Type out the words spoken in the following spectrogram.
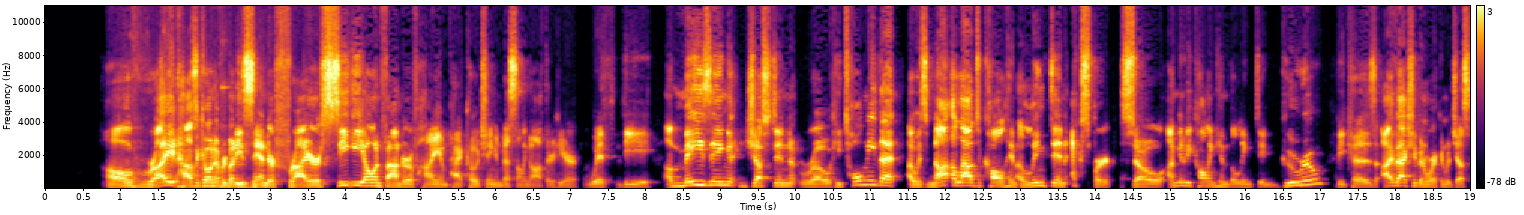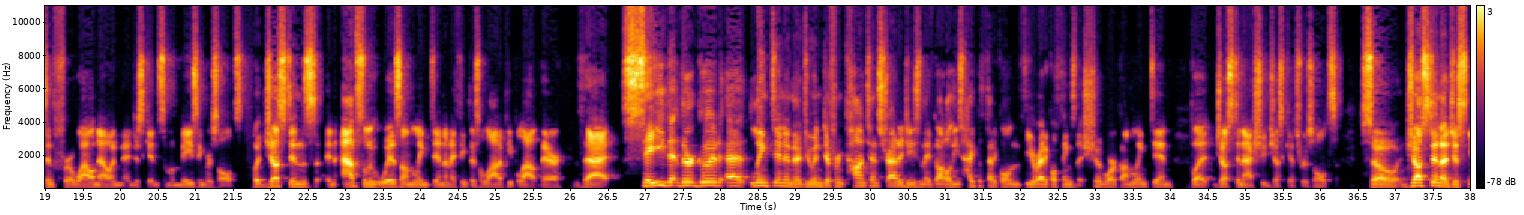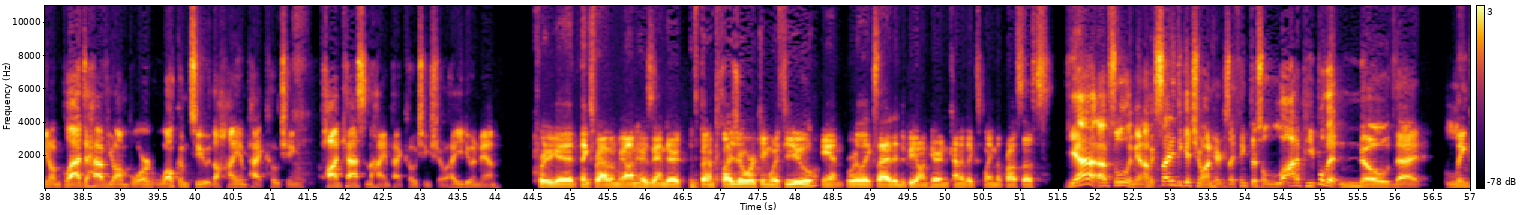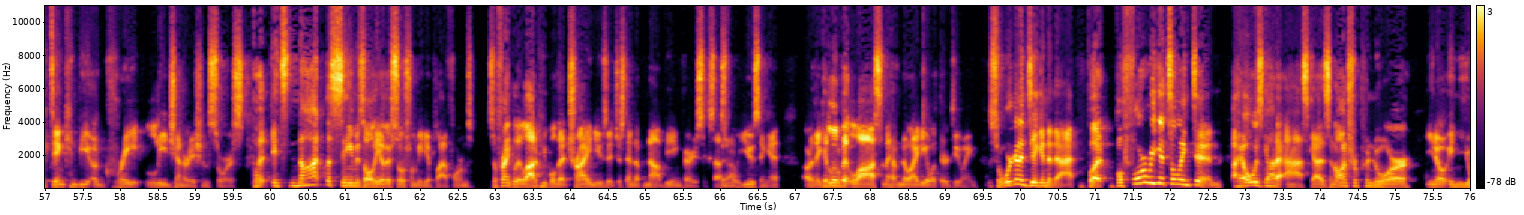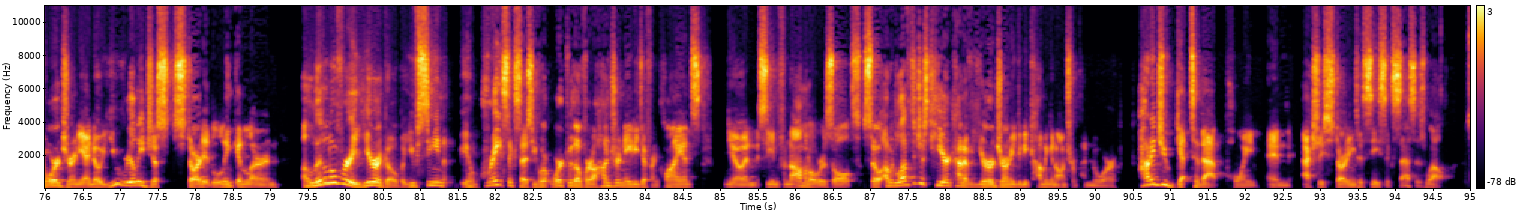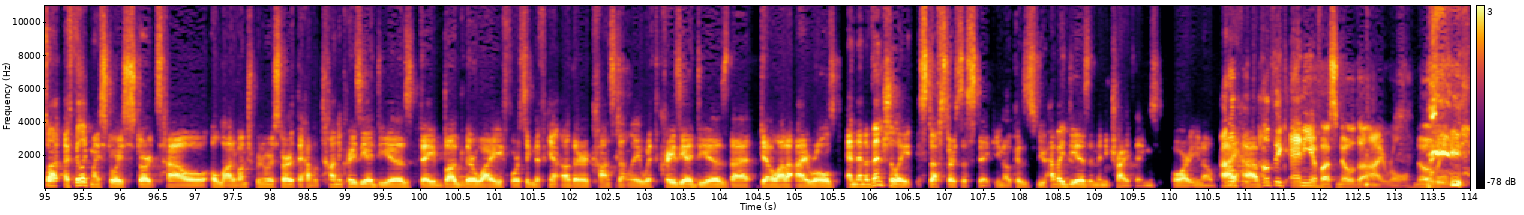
All right. How's it going, everybody? Xander Fryer, CEO and founder of High Impact Coaching and bestselling author here with the amazing Justin Rowe. He told me that I was not allowed to call him a LinkedIn expert. So I'm going to be calling him the LinkedIn guru because I've actually been working with Justin for a while now and, and just getting some amazing results. But Justin's an absolute whiz on LinkedIn. And I think there's a lot of people out there that say that they're good at LinkedIn and they're doing different content strategies and they've got all these hypothetical and theoretical things that should work on LinkedIn. But Justin actually just gets results. So, Justin, I just, you know, I'm glad to have you on board. Welcome to the High Impact Coaching podcast and the High Impact Coaching Show. How you doing, man? Pretty good. Thanks for having me on here, Xander. It's been a pleasure working with you, and we're really excited to be on here and kind of explain the process. Yeah, absolutely, man. I'm excited to get you on here because I think there's a lot of people that know that LinkedIn can be a great lead generation source, but it's not the same as all the other social media platforms. So, frankly, a lot of people that try and use it just end up not being very successful yeah. using it, or they get a little bit lost and they have no idea what they're doing. So, we're going to dig into that. But before we get to LinkedIn, I always got to ask as an entrepreneur, you know, in your journey, I know you really just started Link and Learn a little over a year ago, but you've seen you know great success. You've worked with over 180 different clients you know, and seen phenomenal results. So I would love to just hear kind of your journey to becoming an entrepreneur. How did you get to that point and actually starting to see success as well? So I feel like my story starts how a lot of entrepreneurs start. They have a ton of crazy ideas. They bug their wife or significant other constantly with crazy ideas that get a lot of eye rolls. And then eventually stuff starts to stick, you know, because you have ideas and then you try things. Or, you know, I, I have. Think, I don't think any of us know the eye roll. Nobody.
